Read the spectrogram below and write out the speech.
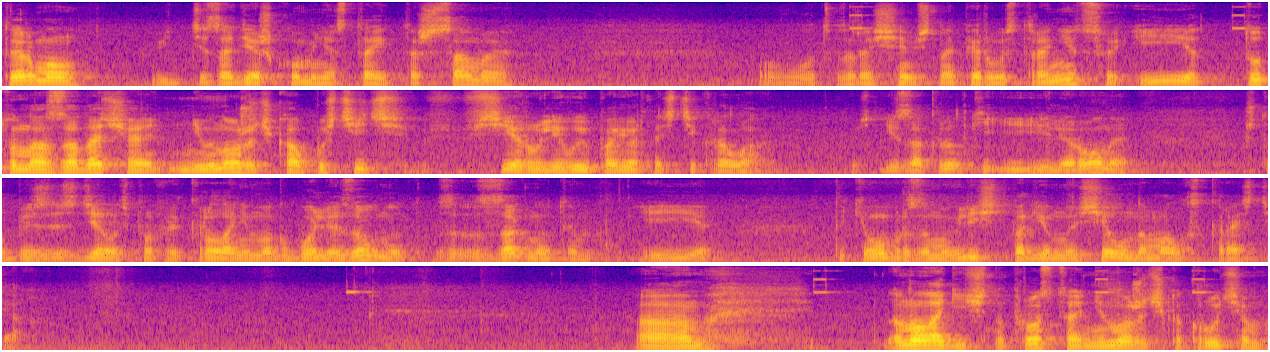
Thermal. Видите, задержка у меня стоит та же самая. Вот, возвращаемся на первую страницу. И тут у нас задача немножечко опустить все рулевые поверхности крыла. То есть и закрылки, и элероны, чтобы сделать профиль крыла немного более загнут, загнутым и таким образом увеличить подъемную силу на малых скоростях. Аналогично, просто немножечко крутим.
